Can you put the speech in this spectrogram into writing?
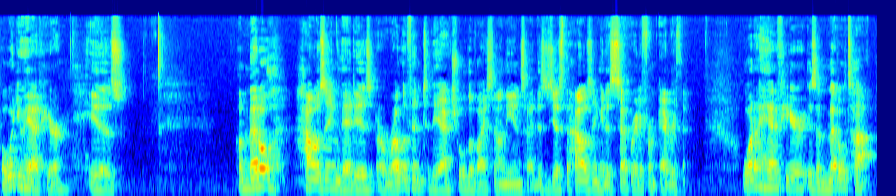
But what you have here is a metal housing that is irrelevant to the actual device on the inside. This is just the housing, it is separated from everything. What I have here is a metal top.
